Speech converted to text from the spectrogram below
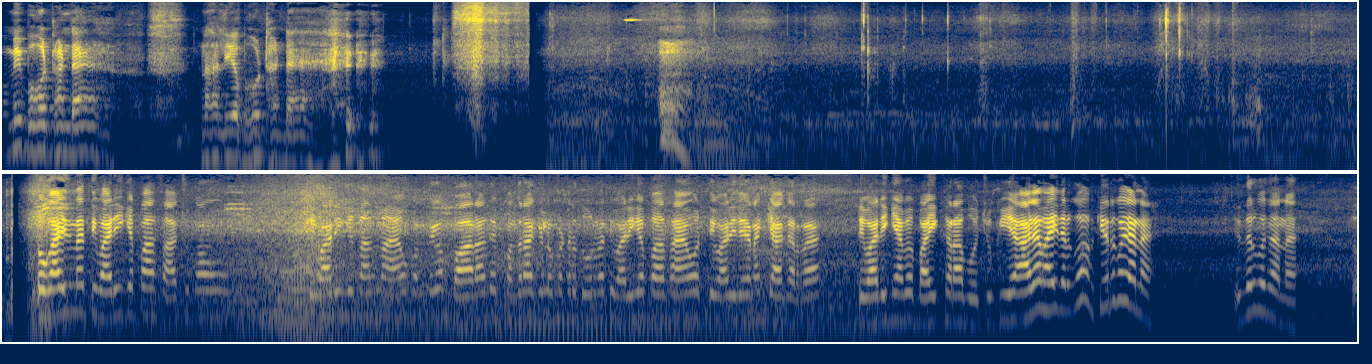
मम्मी बहुत ठंडा है। नहा लिया बहुत ठंडा है। गाइज़ मैं तिवारी के पास आ चुका हूँ। तिवारी के पास मैं आया हूँ कम से कम बारह से पंद्रह किलोमीटर दूर में तिवारी के पास आया हूँ और तिवारी देखना क्या कर रहा है। तिवारी की यहाँ पे बाइक खराब हो चुकी है। आजा भाई, इधर को, किधर को जाना है? इधर को जाना है। तो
